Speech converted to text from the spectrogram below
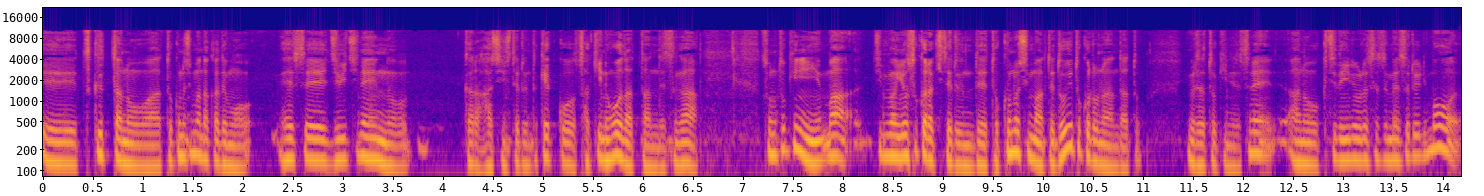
えー、作ったのは徳之島の中でも平成11年のから発信してるんで結構先の方だったんですがその時にまあ自分はよそから来てるんで徳之島ってどういうところなんだと。言われた時にですねあの口でいろいろ説明するよりも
